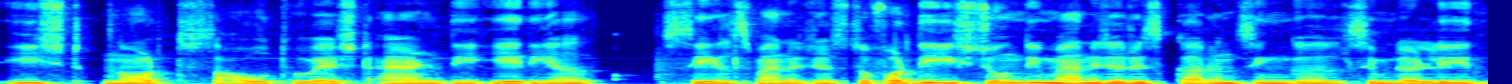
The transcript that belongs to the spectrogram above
East north south west and the area sales managers. So for the east zone the manager is karan singhal. Similarly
